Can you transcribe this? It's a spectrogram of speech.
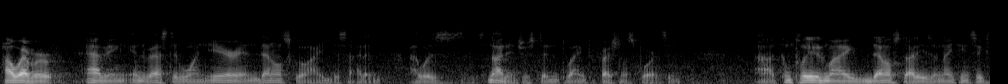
However, having invested one year in dental school, I decided I was not interested in playing professional sports and uh, completed my dental studies in 1960.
